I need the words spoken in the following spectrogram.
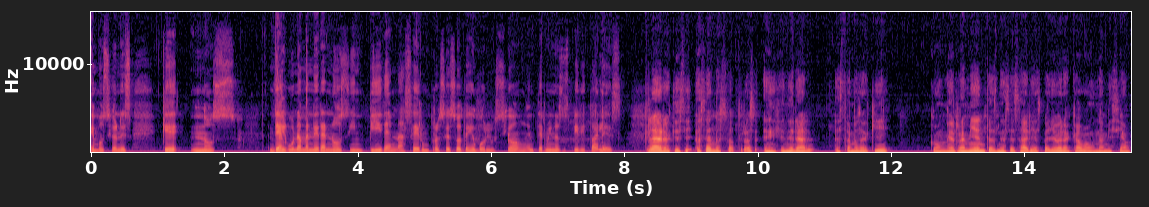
emociones que nos de alguna manera nos impiden hacer un proceso de evolución en términos espirituales. Claro que sí. O sea, nosotros en general estamos aquí con herramientas necesarias para llevar a cabo una misión,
